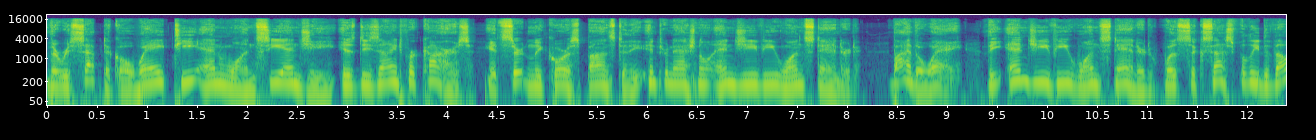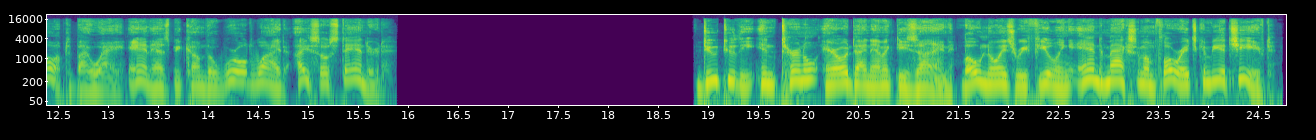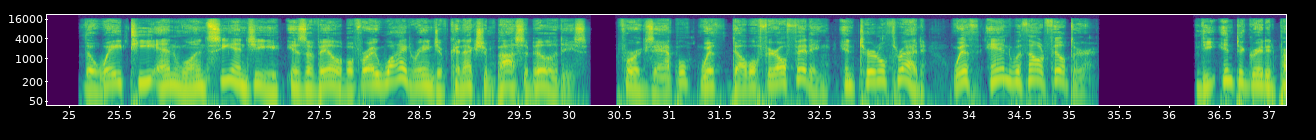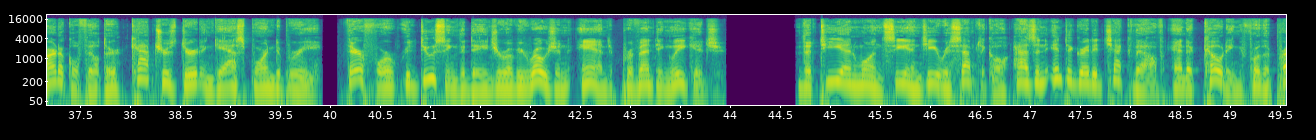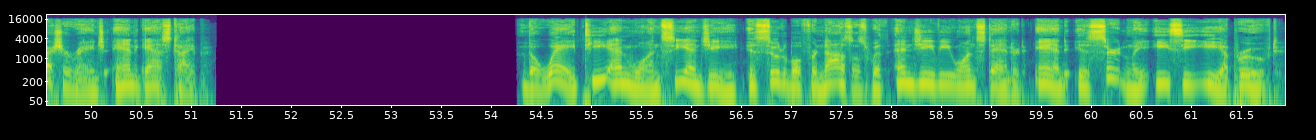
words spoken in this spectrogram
The receptacle WEH TN1 CNG is designed for cars. It certainly corresponds to the international NGV1 standard. By the way, the NGV1 standard was successfully developed by WEH and has become the worldwide ISO standard. Due to the internal aerodynamic design, low noise refueling and maximum flow rates can be achieved. The WEH TN1 CNG is available for a wide range of connection possibilities. For example, with double ferrule fitting, internal thread, with and without filter. The integrated particle filter captures dirt and gas-borne debris, therefore reducing the danger of erosion and preventing leakage. The TN1 CNG receptacle has an integrated check valve and a coding for the pressure range and gas type. The WEH TN1 CNG is suitable for nozzles with NGV1 standard and is certainly ECE approved.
